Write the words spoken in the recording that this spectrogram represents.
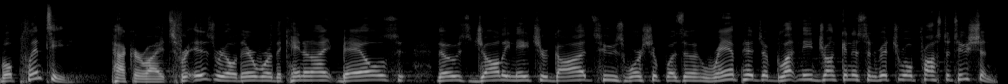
Well, plenty. Packer writes For Israel, there were the Canaanite Baals, those jolly nature gods whose worship was a rampage of gluttony, drunkenness, and ritual prostitution.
